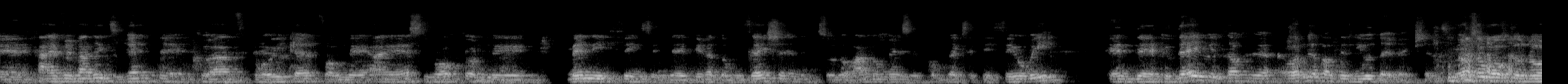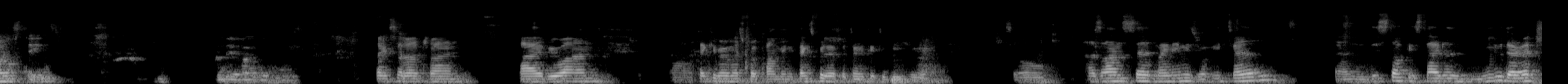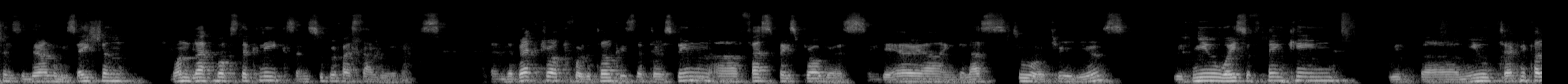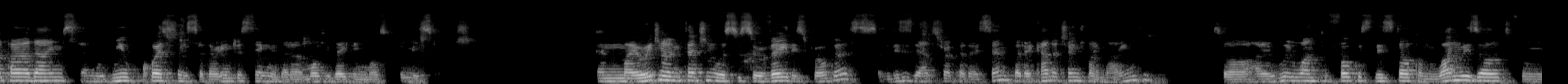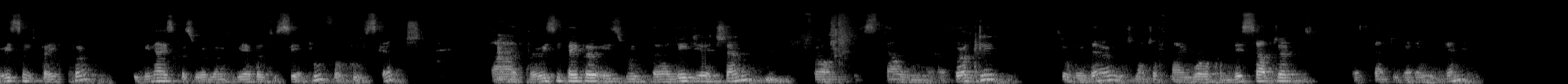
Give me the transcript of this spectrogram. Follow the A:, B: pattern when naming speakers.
A: Uh, hi everybody, it's great uh, to have Roei from uh, IAS. He worked on uh, many things in the de-randomization, pseudo-randomness and complexity theory. And uh, today we'll talk uh, only about the new directions. We also worked on old things.
B: Thanks a lot, Ran. Hi, everyone. Uh, thank you very much for coming. Thanks for the opportunity to be here. So, as Ran said, my name is Roei Tell, and this talk is titled New Directions in Randomization, Non-Black Box Techniques, and Superfast Algorithms. And the backdrop for the talk is that there's been fast-paced progress in the area in the last two or three years with new ways of thinking, with uh, new technical paradigms, and with new questions that are interesting and that are motivating most of the research. And my original intention was to survey this progress, and this is the abstract that I sent, but I kind of changed my mind. So I will want to focus this talk on one result from a recent paper. It would be nice because we're going to be able to see a proof or proof sketch. Uh, the recent paper is with uh, Lijie Chen from down in uh, Berkeley. It's over there, which much of my work on this subject was done together with him.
